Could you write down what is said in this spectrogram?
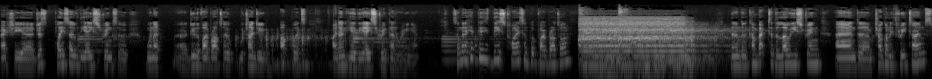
actually uh, just place over the A string so when I uh, do the vibrato, which I do upwards, I don't hear the A string kind of ringing out. So I'm going to hit these, these twice and put vibrato on. Then I'm going to come back to the low E string and um, chug on it three times.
